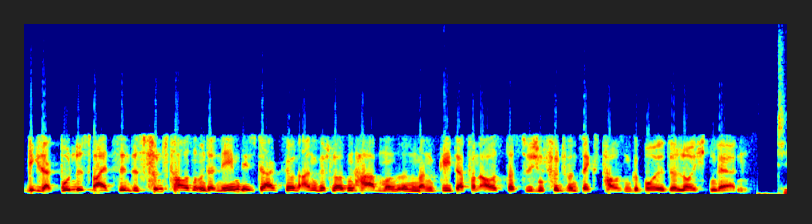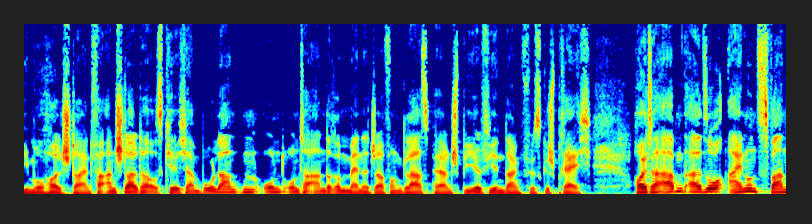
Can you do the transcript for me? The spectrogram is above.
Wie gesagt, bundesweit sind es 5000 Unternehmen, die sich der Aktion angeschlossen haben und, und man geht davon aus, dass zwischen 5.000 und 6.000 Gebäude leuchten werden. Timo Holstein, Veranstalter aus Kirche am Bolanden und unter anderem Manager von Glasperlenspiel. Vielen Dank fürs Gespräch. Heute Abend also 21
